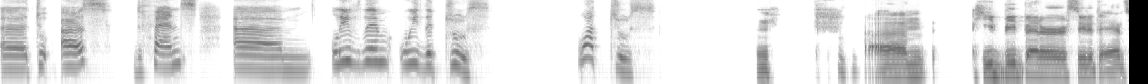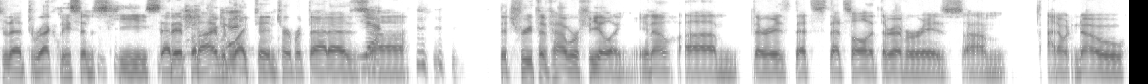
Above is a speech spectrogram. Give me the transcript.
uh, to us the fans um, leave them with the truth. What truth? Um, he'd be better suited to answer that directly since he said it, but I would Yeah. like to interpret that as Yeah. uh, the truth of how we're feeling. You know, um, there is that's that's all that there ever is. Um, I don't know.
